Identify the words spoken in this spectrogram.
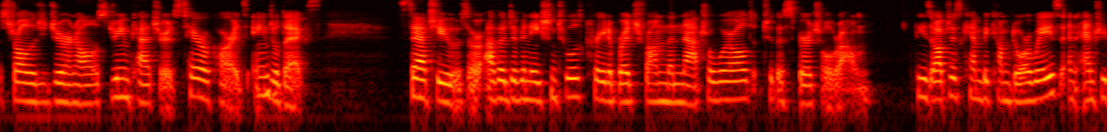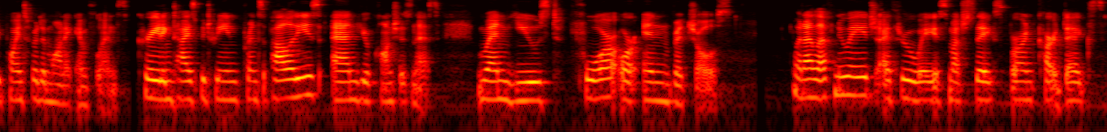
astrology journals, dream catchers, tarot cards, angel decks, Statues or other divination tools create a bridge from the natural world to the spiritual realm. These objects can become doorways and entry points for demonic influence, creating ties between principalities and your consciousness when used for or in rituals. When I left New Age, I threw away smudge sticks, burned card decks,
